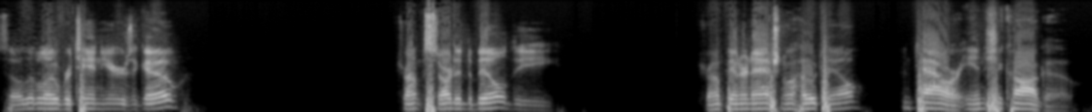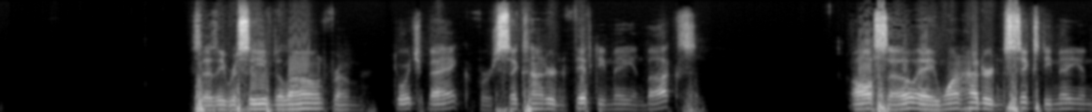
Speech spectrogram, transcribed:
So, a little over 10 years ago, Trump started to build the Trump International Hotel and Tower in Chicago. Says he received a loan from Deutsche Bank for 650 million bucks also, a $160 million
